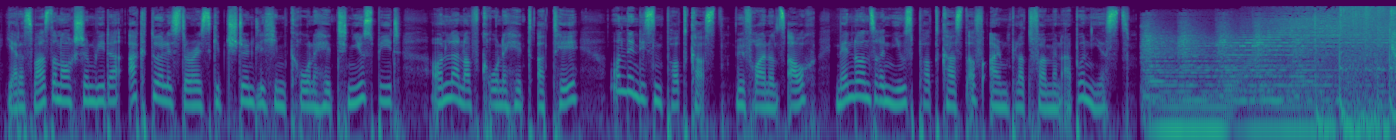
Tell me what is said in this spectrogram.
Ja, das war's dann auch schon wieder. Aktuelle Stories gibt stündlich im Kronehit Newsbeat, online auf kronehit.at und in diesem Podcast. Wir freuen uns auch, wenn du unseren News-Podcast auf allen Plattformen abonnierst.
